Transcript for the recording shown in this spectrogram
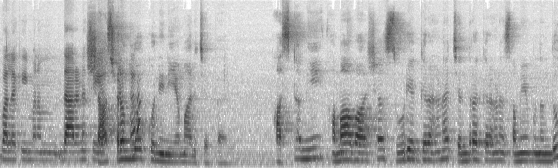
వాళ్ళకి మనం ధారణ శాస్త్రంలో కొన్ని నియమాలు చెప్పారు. అష్టమి అమావాస్య సూర్యగ్రహణ చంద్రగ్రహణ సమయమునందు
